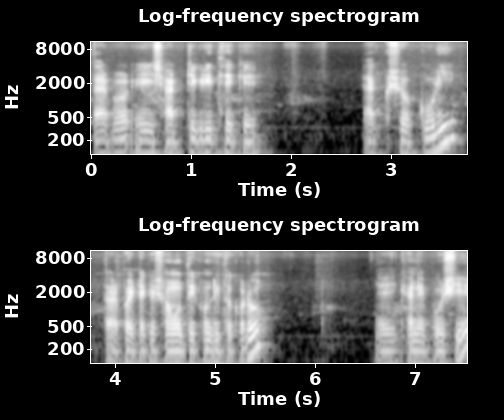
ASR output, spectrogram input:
তারপর এই ষাট ডিগ্রি থেকে একশো কুড়ি, তারপর এটাকে সমতে খণ্ডিত করো। এইখানে বসিয়ে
